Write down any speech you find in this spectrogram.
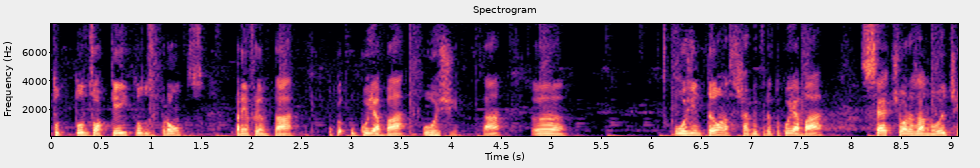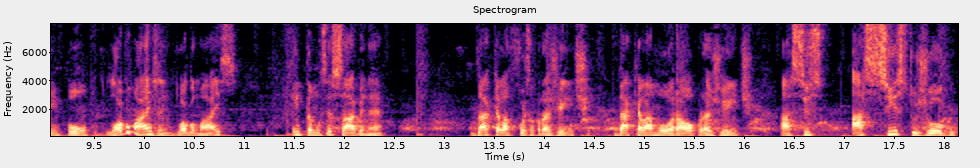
to, todos ok, todos prontos para enfrentar o, o, Cuiabá hoje, tá? Uh, hoje então, nossa chave enfrenta o Cuiabá, 7 horas da noite em ponto. Logo mais, hein? Logo mais. Então você sabe, né? Dá aquela força pra gente, dá aquela moral pra gente. Assista assista o jogo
